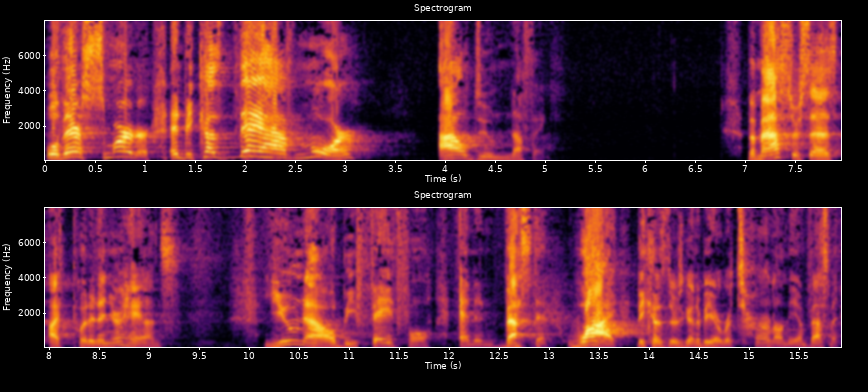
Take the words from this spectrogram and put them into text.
Well, they're smarter. And because they have more, I'll do nothing. The master says, I've put it in your hands. You now be faithful and invest it. Why? Because there's going to be a return on the investment.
